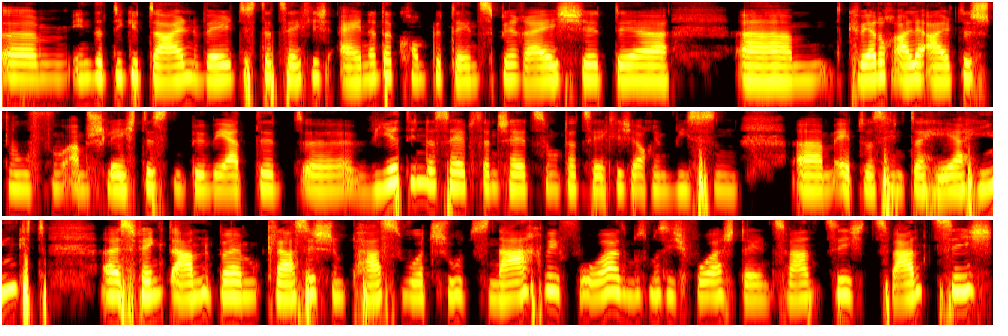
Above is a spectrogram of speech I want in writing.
ähm, in der digitalen Welt ist tatsächlich einer der Kompetenzbereiche, der ähm, quer durch alle Altersstufen am schlechtesten bewertet äh, wird in der Selbsteinschätzung, tatsächlich auch im Wissen ähm, etwas hinterherhinkt. Äh, es fängt an beim klassischen Passwortschutz nach wie vor, das muss man sich vorstellen, 2020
